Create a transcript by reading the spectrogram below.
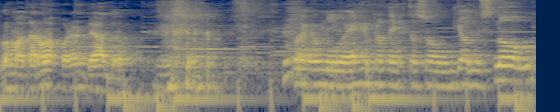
Los mataron a por el teatro. Pues, como ejemplos de estos son Jon Snow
